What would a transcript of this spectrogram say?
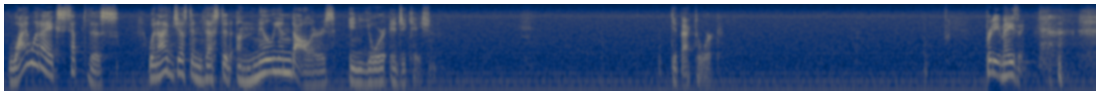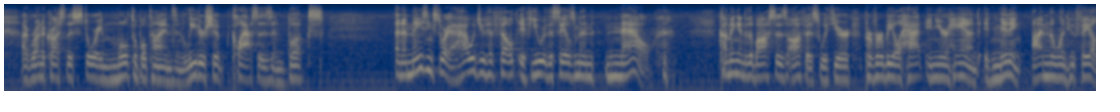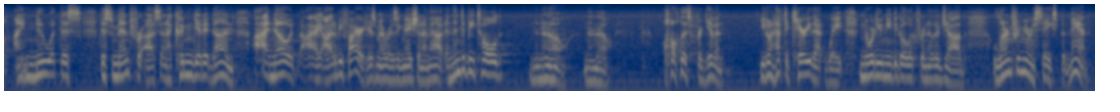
Why would I accept this when I've just invested a million dollars in your education? get back to work. Pretty amazing. I've run across this story multiple times in leadership classes and books. An amazing story. How would you have felt if you were the salesman now? coming into the boss's office with your proverbial hat in your hand, admitting, I'm the one who failed. I knew what this, this meant for us and I couldn't get it done. I know it, I ought to be fired. Here's my resignation. I'm out. And then to be told, no, no, no, no, no. All is forgiven. You don't have to carry that weight, nor do you need to go look for another job. Learn from your mistakes, but man,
